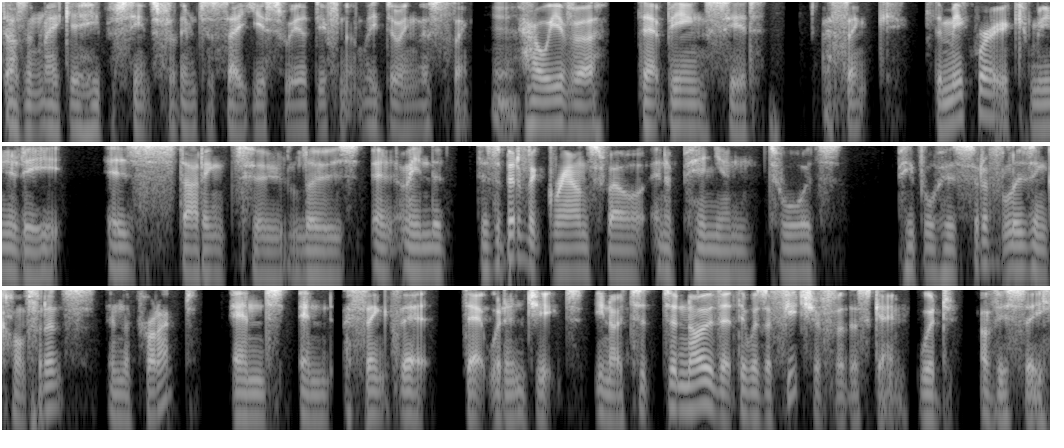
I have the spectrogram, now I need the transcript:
doesn't make a heap of sense for them to say yes, we are definitely doing this thing. Yeah. However, that being said, I think the MechWarrior community is starting to lose. And I mean, the, there's a bit of a groundswell in opinion towards people who are sort of losing confidence in the product, and and I think that that would inject, you know, to, to know that there was a future for this game would obviously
